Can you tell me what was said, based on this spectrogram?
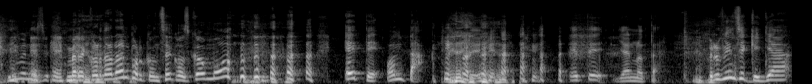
Steven Spielberg. Me recordarán por consejos como Ete, onta. Este ya nota. Pero fíjense que ya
